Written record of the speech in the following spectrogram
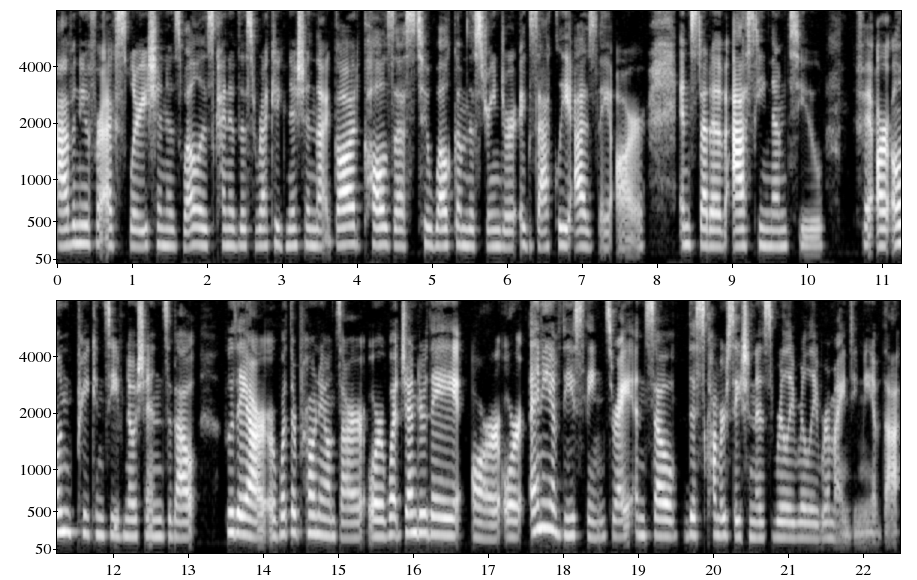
avenue for exploration, as well as kind of this recognition that God calls us to welcome the stranger exactly as they are instead of asking them to fit our own preconceived notions about who they are or what their pronouns are or what gender they are or any of these things, right? And so this conversation is really, really reminding me of that.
